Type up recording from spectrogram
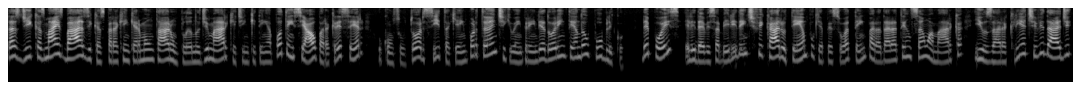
Das dicas mais básicas para quem quer montar um plano de marketing que tenha potencial para crescer, o consultor cita que é importante que o empreendedor entenda o público. Depois, ele deve saber identificar o tempo que a pessoa tem para dar atenção à marca e usar a criatividade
